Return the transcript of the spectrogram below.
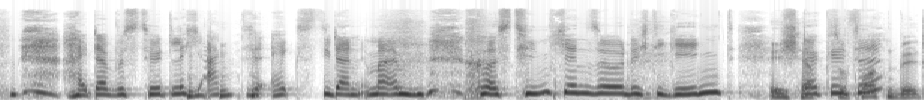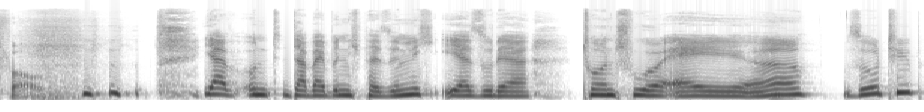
Heiter bis tödlich, Akte Ex, die dann immer im Kostümchen so durch die Gegend ich stöckelte. Ich habe sofort ein Bild vor Augen. ja, und dabei bin ich persönlich eher so der Turnschuhe, ey, äh, so Typ.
